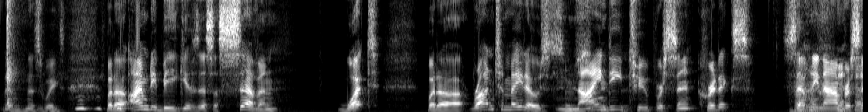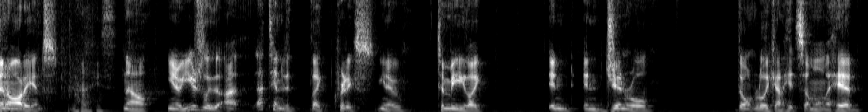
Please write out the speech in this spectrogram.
than this week's. but uh, IMDb gives this a 7. What? But uh, Rotten Tomatoes, 92% critics, 79% audience. Nice. Now, you know, usually I, I tend to like critics, you know, to me, like in in general, don't really kind of hit something on the head.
